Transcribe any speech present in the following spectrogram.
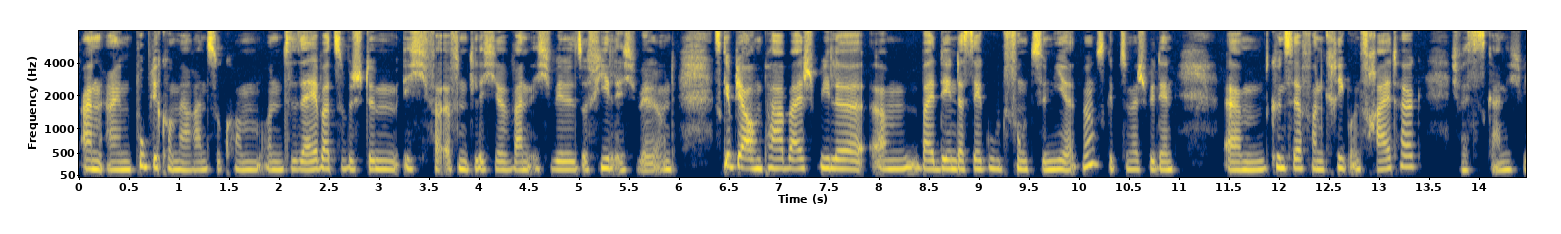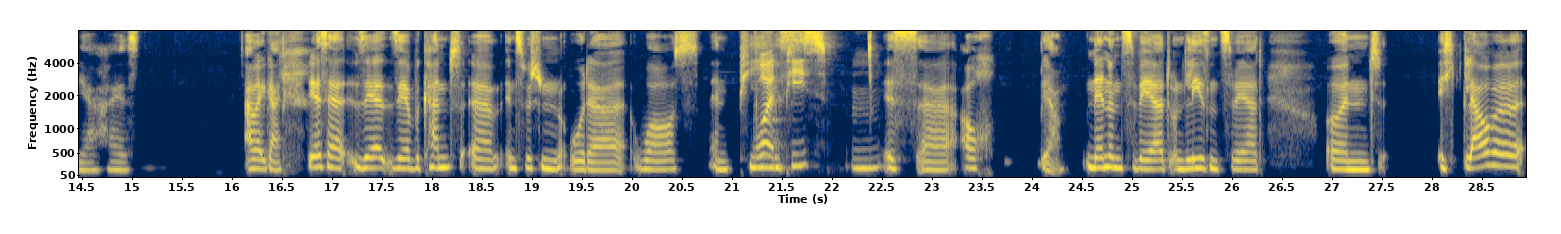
an ein Publikum heranzukommen und selber zu bestimmen, ich veröffentliche, wann ich will, so viel ich will. Und es gibt ja auch ein paar Beispiele, ähm, bei denen das sehr gut funktioniert. Ne? Es gibt zum Beispiel den ähm, Künstler von Krieg und Freitag. Ich weiß jetzt gar nicht, wie er heißt. Aber egal. Der ist ja sehr, sehr bekannt äh, inzwischen. Oder Wars and Peace. War and Peace. Mhm. Ist äh, auch ja nennenswert und lesenswert. Und ich glaube,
